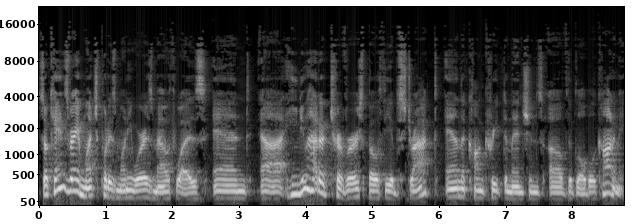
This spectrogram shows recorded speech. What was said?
So Keynes very much put his money where his mouth was, and uh, he knew how to traverse both the abstract and the concrete dimensions of the global economy.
